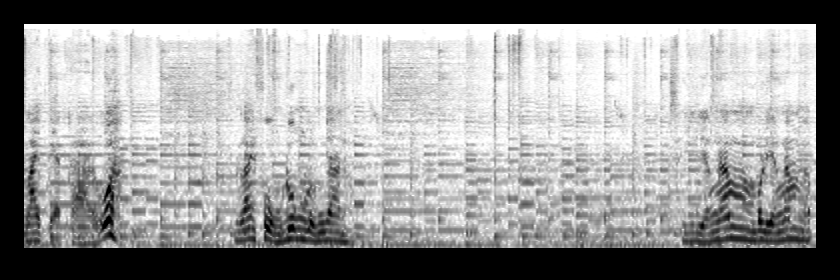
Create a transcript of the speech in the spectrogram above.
เห็นน้ำลายแตกขาโอ้ไล่ฝงดุ้งลงยันสีเหลืองน้ำบเหลียงน้ำครับ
